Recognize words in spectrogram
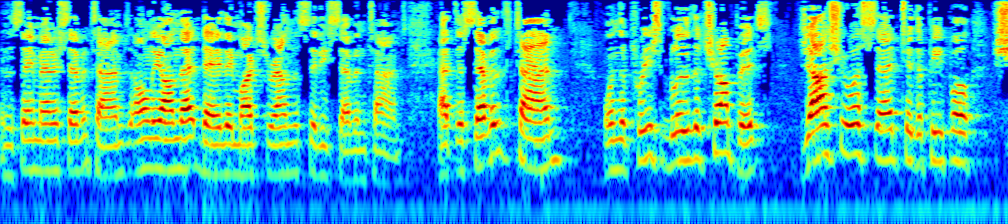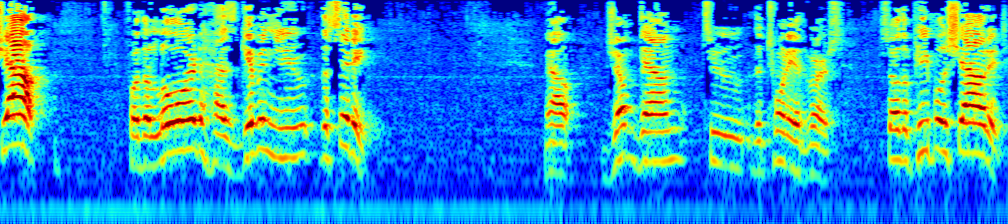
in the same manner seven times. Only on that day they marched around the city seven times. At the seventh time, when the priest blew the trumpets, Joshua said to the people, Shout, for the Lord has given you the city. Now, jump down to the 20th verse. So the people shouted,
